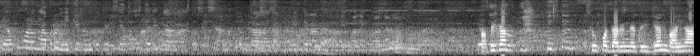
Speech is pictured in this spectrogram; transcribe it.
ya aku malah nggak pernah mikir untuk ke situ jadi nggak nggak ada pikiran gimana gimana Tapi kan support dari netizen banyak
